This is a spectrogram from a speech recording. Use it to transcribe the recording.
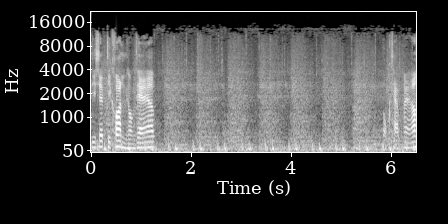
ดีเซปติคอนของแท้ครับ บให้เอ้า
